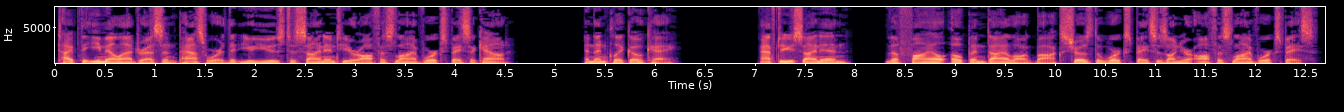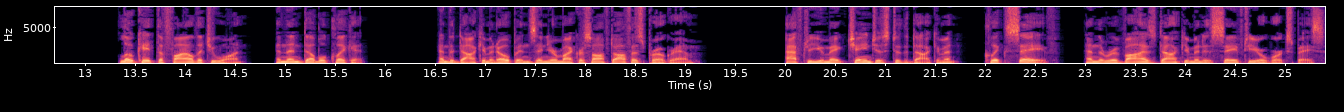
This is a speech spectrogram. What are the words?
type the email address and password that you used to sign into your Office Live Workspace account, and then click OK. After you sign in, the File Open dialog box shows the workspaces on your Office Live workspace. Locate the file that you want, and then double-click it, and the document opens in your Microsoft Office program. After you make changes to the document, click Save, and the revised document is saved to your workspace.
